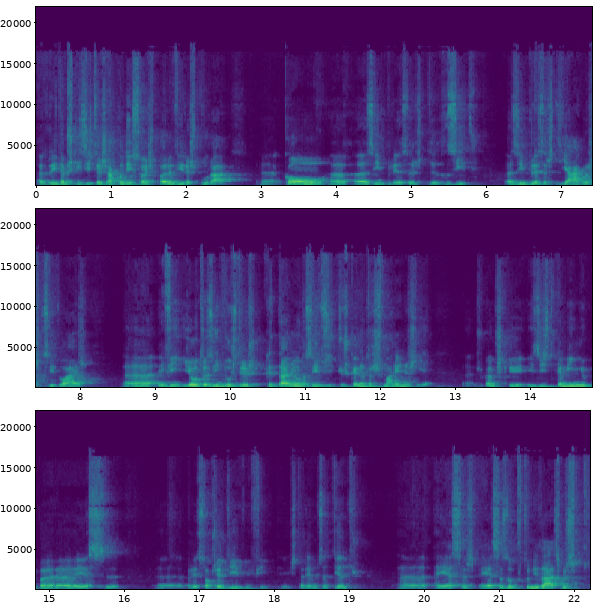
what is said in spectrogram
acreditamos que existem já condições para vir a explorar com as empresas de resíduos, as empresas de águas residuais, enfim, e outras indústrias que tenham resíduos e que os queiram transformar em energia. Julgamos que existe caminho para esse, para esse objetivo, enfim, estaremos atentos a, essas, a essas oportunidades, mas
